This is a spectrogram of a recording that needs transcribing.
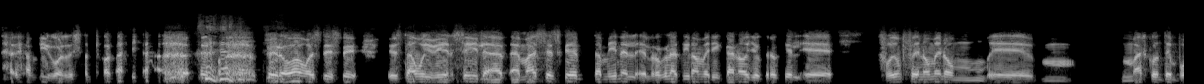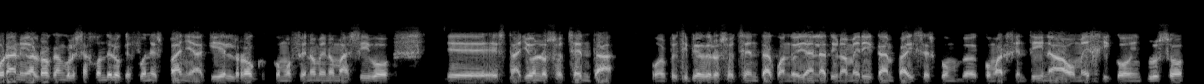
de amigos de Santaolalla. Pero vamos, sí, sí, está muy bien. Sí, la- además es que también el, el rock latinoamericano, yo creo que eh, fue un fenómeno mm, eh, mm, más contemporáneo al rock anglosajón de lo que fue en España. Aquí el rock como fenómeno masivo eh, estalló en los 80 o al principio de los 80, cuando ya en Latinoamérica, en países como, como Argentina o México, incluso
